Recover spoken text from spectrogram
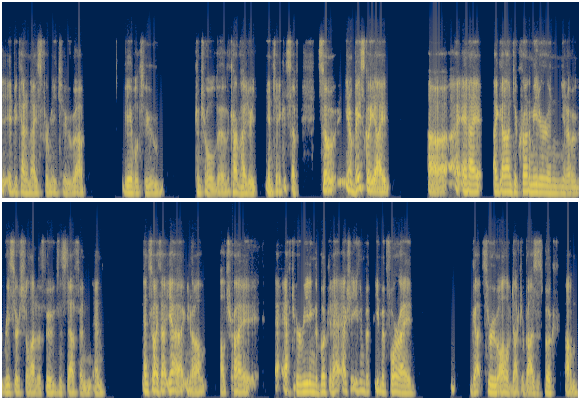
it'd be kind of nice for me to uh, be able to control the, the carbohydrate intake and stuff. So, you know, basically I, uh, and I, I got onto Chronometer and, you know, researched a lot of the foods and stuff. And, and, and so I thought, yeah, you know, I'll, I'll try after reading the book and actually even, even before I got through all of Dr. Boz's book, um,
